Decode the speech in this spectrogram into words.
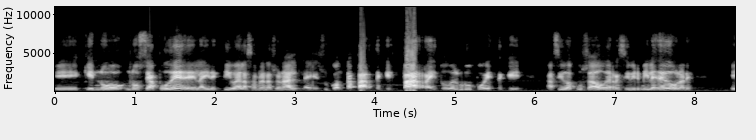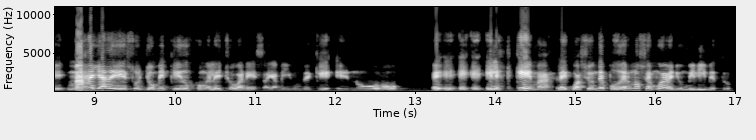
que no, no se apodere de la directiva de la Asamblea Nacional su contraparte, que es Parra y todo el grupo este que ha sido acusado de recibir miles de dólares. Eh, más allá de eso, yo me quedo con el hecho, Vanessa y amigos, de que eh, no, eh, el esquema, la ecuación de poder no se mueve ni un milímetro.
